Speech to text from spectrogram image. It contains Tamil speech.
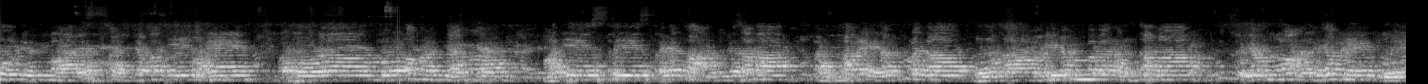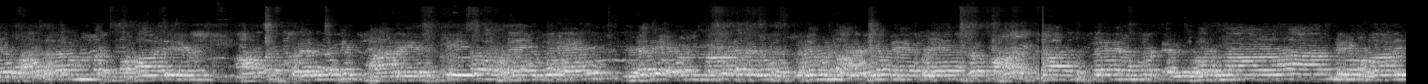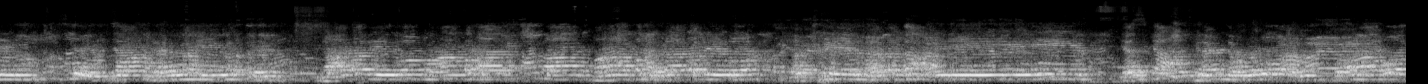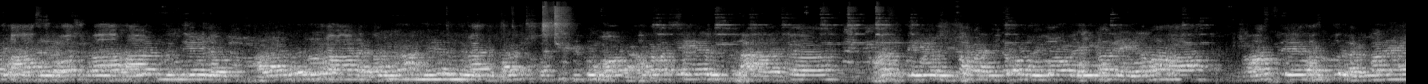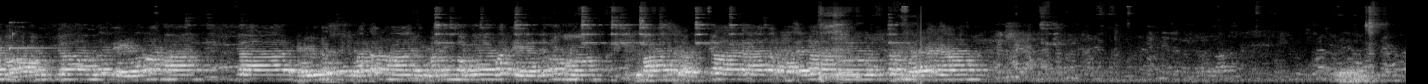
भूलिम्बाय सत्यमशीर्णे वसोणां लोकमन्यस्य मदे स्त्री स्त्रयताङ्गसः अर्थरेण प्रदा भूताविडम्बरर्थमा स्वयं मार्गमे कुले वासरं समाधिम् आपत्प्रलभिज्ञाने स्त्रीवहने कुले निरदेवं स्वयं मार्गमे कुले ब्रह्मात्मा स्वयं सर्वाणां प्रेममालिनी ऊर्जा यस्य अग्रण्यपुरोरं सोमावो भासरो स्वाहानुदेनं हरपुराणकं निरन्तरकल्पसिकुमो भगवते रुद्राच हस्ते रुद्रपञ्चपदो देवते नमः नमस्ते वस्तु धर्मणे भाव्यामृते नमः या भेदशिवतमा शिवं भगवते नमः शिवासरत्याया सहजानुत्तमया Gracias.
